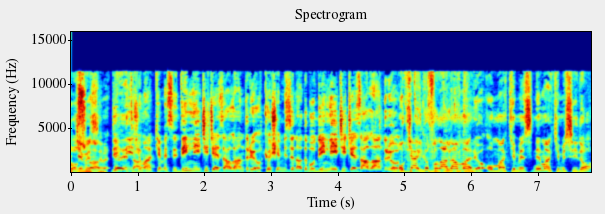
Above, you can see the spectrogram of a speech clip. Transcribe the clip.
mahkemesi. abi. Dinleyici evet abi. mahkemesi dinleyici cezalandırıyor. Köşemizin adı bu. Dinleyici cezalandırıyor. O kel kafalı adam var ya o mahkemesi ne mahkemesi hangisiydi o?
